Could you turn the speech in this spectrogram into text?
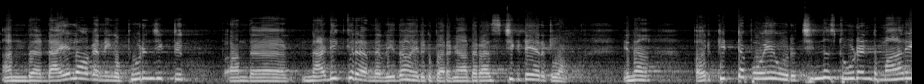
அந்த டயலாகை நீங்கள் புரிஞ்சுக்கிட்டு அந்த நடிக்கிற அந்த விதம் இருக்கு பாருங்க. அதை ரசிச்சுக்கிட்டே இருக்கலாம். ஏன்னா அவர் கிட்ட போய் ஒரு சின்ன ஸ்டூடெண்ட் மாதிரி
